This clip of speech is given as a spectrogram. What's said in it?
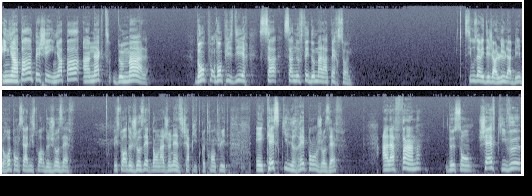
Il n'y a pas un péché, il n'y a pas un acte de mal dont on puisse dire ça, ça ne fait de mal à personne. Si vous avez déjà lu la Bible, repensez à l'histoire de Joseph. L'histoire de Joseph dans la Genèse chapitre 38. Et qu'est-ce qu'il répond Joseph? À la femme de son chef qui veut,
